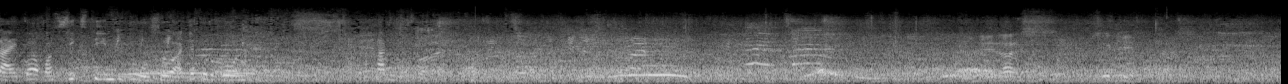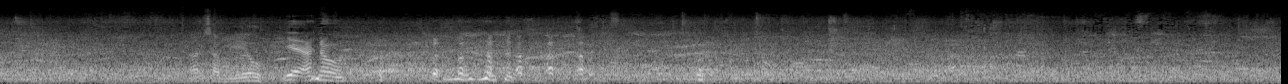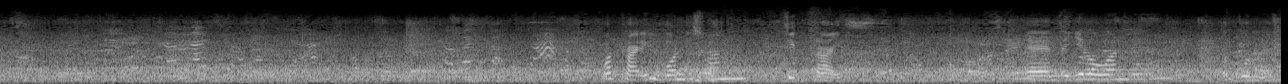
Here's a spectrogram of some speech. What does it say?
I realized got about 16 to do, so I just want to go on 100. That's. That's a meal. Yeah, I know. what price you want this one? Fifth price. And the yellow one there? What one?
